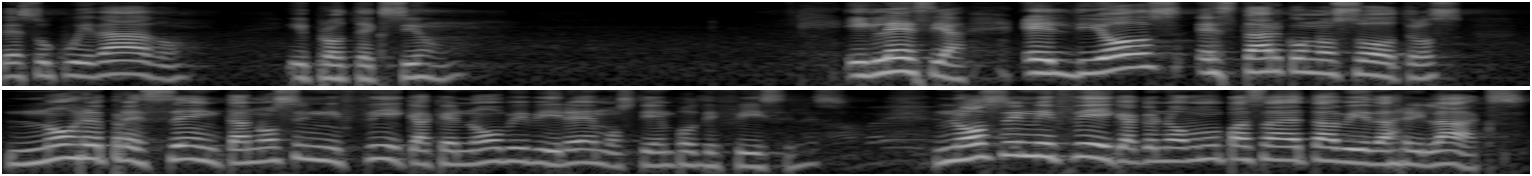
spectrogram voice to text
de su cuidado y protección? Iglesia, el Dios estar con nosotros no representa, no significa que no viviremos tiempos difíciles. No significa que no vamos a pasar esta vida relax.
